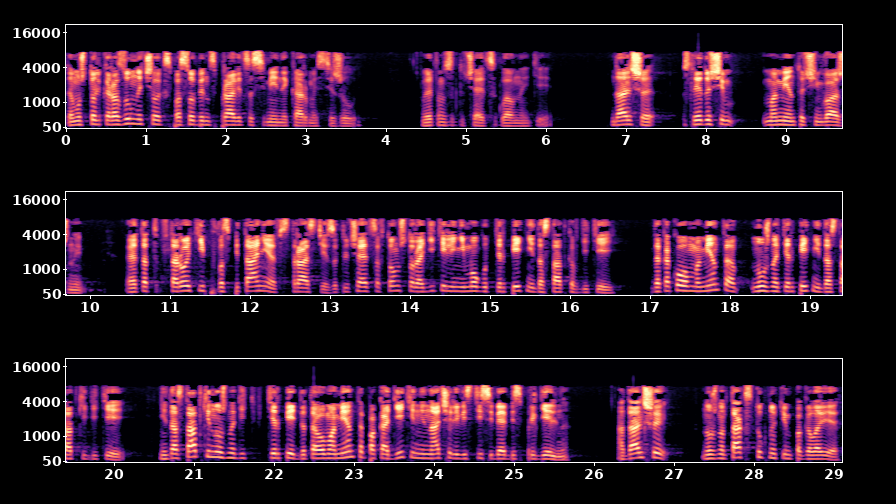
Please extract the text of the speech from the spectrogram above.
Потому что только разумный человек способен справиться с семейной кармой, с тяжелой. В этом заключается главная идея. Дальше, следующий момент очень важный. Этот второй тип воспитания в страсти заключается в том, что родители не могут терпеть недостатков детей. До какого момента нужно терпеть недостатки детей? Недостатки нужно терпеть до того момента, пока дети не начали вести себя беспредельно. А дальше нужно так стукнуть им по голове,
